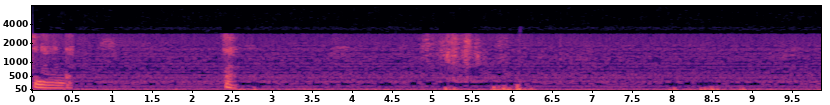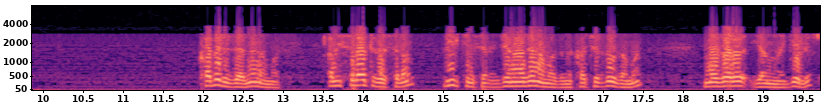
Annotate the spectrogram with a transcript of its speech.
süneninde. Evet. Kabir üzerine namaz. Aleyhissalatü Vesselam bir kimsenin cenaze namazını kaçırdığı zaman mezarı yanına gelir,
